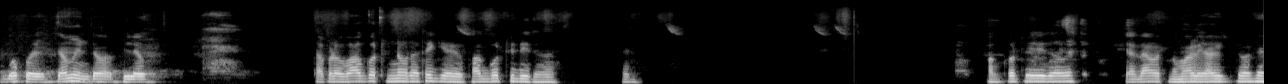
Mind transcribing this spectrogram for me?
બપોરે જમીન દવા પી લેવું. તો આપણો નવરા થઈ ગયા ભાગ દીધો હવે. ભાગ ગોઠવી દીધો હવે. ત્યાં દાવતનો માળી આવી ગયો છે.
